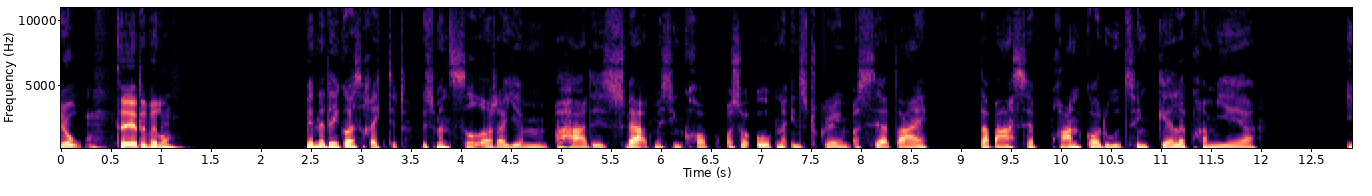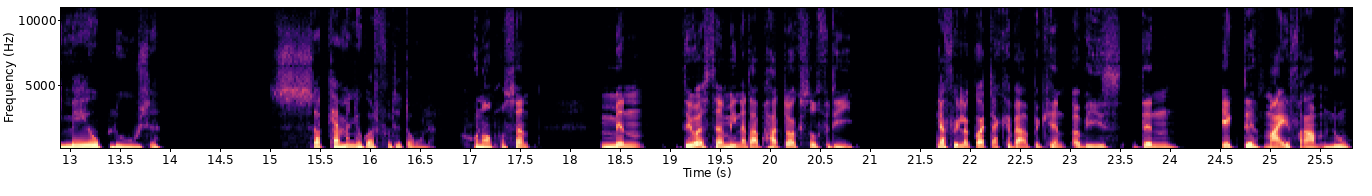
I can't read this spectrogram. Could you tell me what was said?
Jo, det er det vel. Men er det ikke også rigtigt, hvis man sidder derhjemme og har det svært med sin krop, og så åbner Instagram og ser dig, der bare ser brandgodt ud til en gallapremiere i mavebluse, så kan man jo godt få det dårligt. 100 procent. Men det er jo også det, jeg mener, der er paradokset, fordi jeg føler godt, jeg kan være bekendt og vise den ægte mig frem nu.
